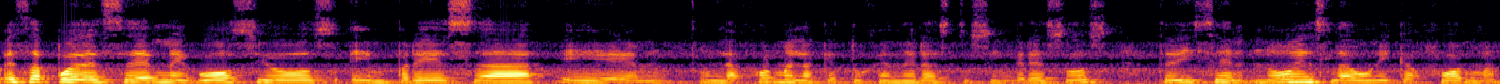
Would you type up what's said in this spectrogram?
Esa puede ser negocios, empresa, eh, en la forma en la que tú generas tus ingresos. Te dicen no es la única forma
